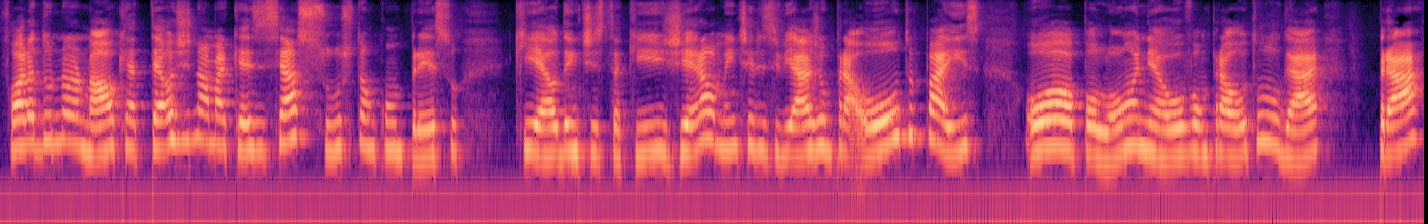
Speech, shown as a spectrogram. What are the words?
fora do normal, que até os dinamarqueses se assustam com o preço que é o dentista aqui, geralmente eles viajam para outro país, ou a Polônia, ou vão para outro lugar para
